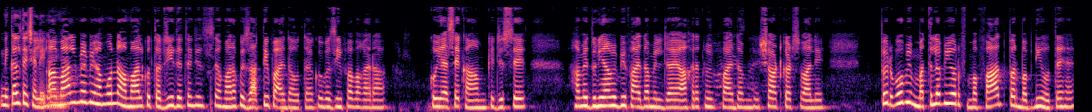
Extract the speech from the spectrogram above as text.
نکلتے چلے گئے۔ امال میں بھی ہم ان امال کو ترجیح دیتے ہیں جن سے ہمارا کوئی ذاتی فائدہ ہوتا ہے کوئی وظیفہ وغیرہ کوئی ایسے کام کہ جس سے ہمیں دنیا میں بھی فائدہ مل جائے، آخرت میں بھی فائدہ ملے شارٹ کٹس والے۔ پھر وہ بھی مطلبی اور مفاد پر مبنی ہوتے ہیں۔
